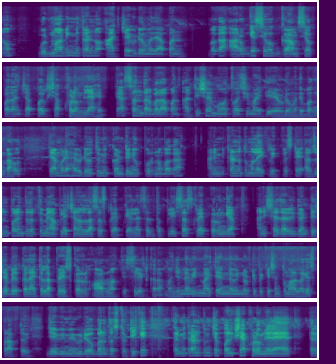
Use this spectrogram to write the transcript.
नो गुड मॉर्निंग मित्रांनो. आजच्या व्हिडिओमध्ये आपण बघा आरोग्यसेवक ग्रामसेवक पदांच्या परीक्षा खोळंबल्या आहेत. त्या संदर्भात आपण अतिशय महत्त्वाची माहिती या व्हिडिओमध्ये बघणार आहोत. त्यामुळे हा व्हिडिओ तुम्ही कंटिन्यू पूर्ण बघा. आणि मित्रांनो तुम्हाला एक रिक्वेस्ट आहे. अजूनपर्यंत जर तुम्ही आपल्या चॅनलला सबस्क्राईब केलं नसेल तर प्लीज सबस्क्राईब करून घ्या. आणि शेजारील घंटेच्या बेलकन आयकनला प्रेस करून ऑर नॉट ते सिलेक्ट करा. म्हणजे नवीन माहिती आणि नवीन नोटिफिकेशन तुम्हाला लगेच प्राप्त होईल जे बी मी व्हिडिओ बनत असतो. ठीक आहे? तर मित्रांनो तुमच्या परीक्षा खोळंबलेल्या आहेत. तर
